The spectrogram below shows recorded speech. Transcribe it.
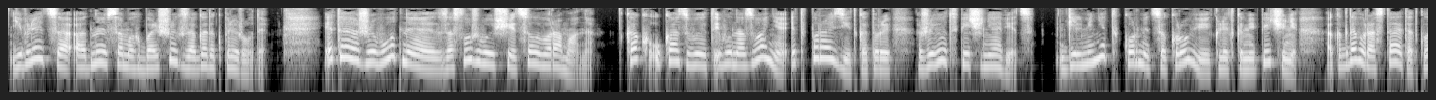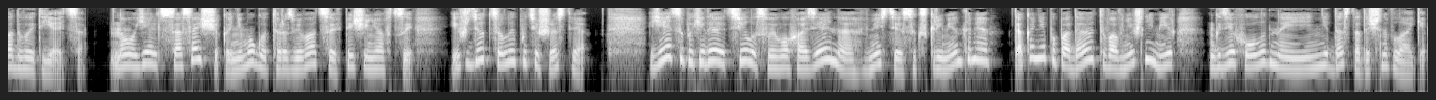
является одной из самых больших загадок природы. Это животное, заслуживающее целого романа. Как указывает его название, это паразит, который живет в печени овец. Гельминит кормится кровью и клетками печени, а когда вырастает, откладывает яйца. Но яйца сосальщика не могут развиваться в печени овцы, их ждет целое путешествие. Яйца покидают тело своего хозяина вместе с экскрементами, так они попадают во внешний мир, где холодно и недостаточно влаги.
